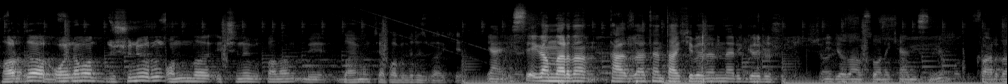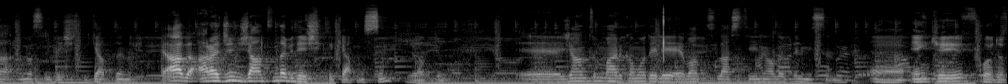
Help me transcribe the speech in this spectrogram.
Farda oynama düşünüyoruz. Onun da içini falan bir diamond yapabiliriz belki. Yani Instagram'lardan ta- zaten takip edenler görür videodan sonra kendisini. Farda nasıl değişiklik yaptığını. E abi aracın jantında bir değişiklik yapmışsın. Yaptım. E, jantın marka modeli Ebat lastiğini alabilir miyiz sen? Ee, NK'yi koyduk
